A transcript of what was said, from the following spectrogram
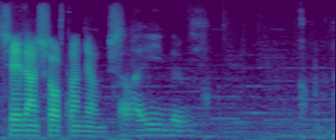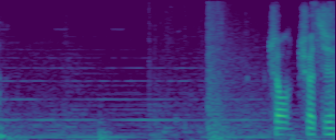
Şeyden short'tan gelmiş. Aa iyi indirmiş. Çok kötü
